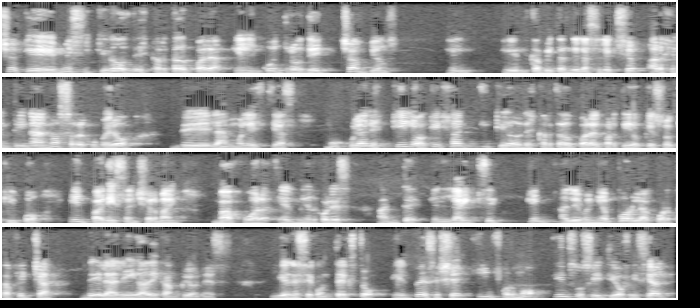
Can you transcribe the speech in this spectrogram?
ya que Messi quedó descartado para el encuentro de Champions. El el capitán de la selección argentina no se recuperó de las molestias musculares que lo aquejan y quedó descartado para el partido que su equipo, el Paris Saint-Germain, va a jugar el miércoles ante el Leipzig en Alemania por la cuarta fecha de la Liga de Campeones. Y en ese contexto, el PSG informó en su sitio oficial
